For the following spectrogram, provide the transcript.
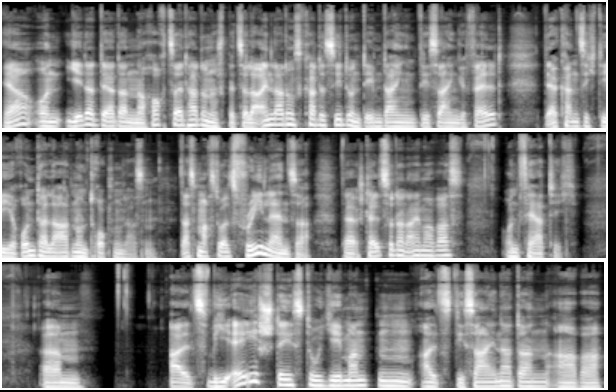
Ja, und jeder, der dann eine Hochzeit hat und eine spezielle Einladungskarte sieht und dem dein Design gefällt, der kann sich die runterladen und drucken lassen. Das machst du als Freelancer. Da stellst du dann einmal was und fertig. Ähm, als VA stehst du jemanden als Designer dann aber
